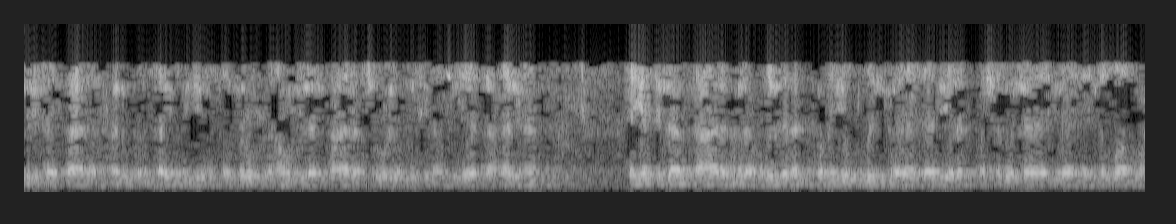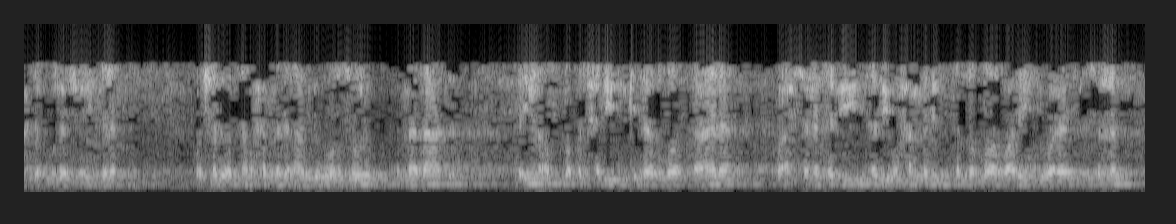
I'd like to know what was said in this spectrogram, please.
لله تعالى نحمده ونستعين به ونستغفره ونعوذ بالله تعالى من شرور أنفسنا وسيئات أعمالنا. من يهد الله تعالى فلا مضل له ومن يضلل فلا هادي له وأشهد أن لا إله إلا الله وحده لا شريك له وأشهد أن محمدا عبده ورسوله. أما بعد فإن أصدق الحديث كتاب الله تعالى وأحسن الهدي هدي محمد صلى الله عليه وآله وسلم.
